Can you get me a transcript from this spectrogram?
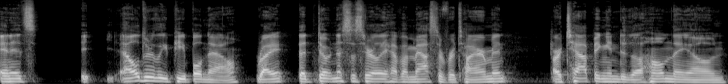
and it's elderly people now, right, that don't necessarily have a massive retirement are tapping into the home they own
